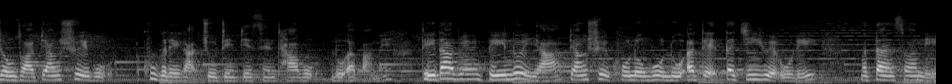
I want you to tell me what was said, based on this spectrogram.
ခြုံစွာပြောင်းရွှေ့ဖို့အခုကတည်းကကြိုတင်ပြင်ဆင်ထားဖို့လိုအပ်ပါမယ်။ဒေတာတွင်ဘေးလွတ်ရာပြောင်းရွှေ့ခိုးလုံဖို့လိုအပ်တဲ့တက်ကြီးရွယ်အိုတွေမတန်ဆွမ်းနေ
